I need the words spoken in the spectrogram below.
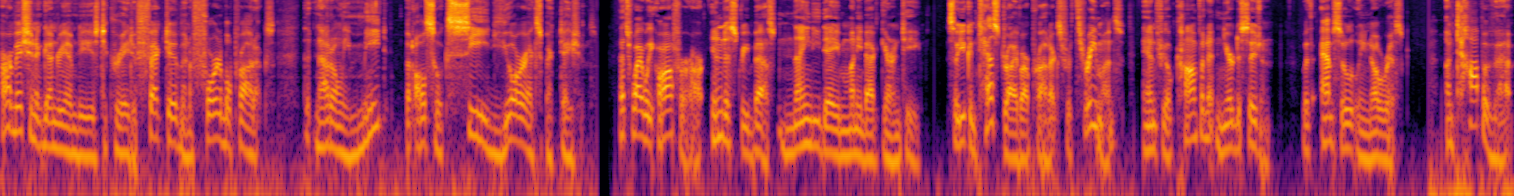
Our mission at Gundry MD is to create effective and affordable products that not only meet, but also exceed your expectations. That's why we offer our industry best 90 day money back guarantee. So you can test drive our products for three months and feel confident in your decision with absolutely no risk. On top of that,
